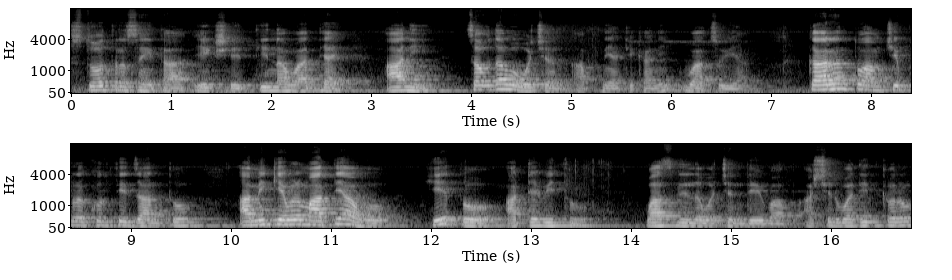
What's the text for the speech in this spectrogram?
स्तोत्र संहिता एकशे तीनावा अध्याय आणि चौदावं वचन आपण या ठिकाणी वाचूया. कारण तो आमची प्रकृती जाणतो आम्ही केवळ माते आहो हे तो आठवितो हो. वाचलेलं वचन देवबाप आशीर्वादित करो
